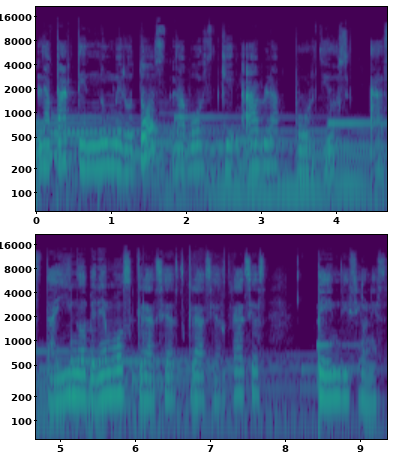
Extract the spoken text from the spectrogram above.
la parte número 2, la voz que habla por Dios. Hasta ahí nos veremos. Gracias, gracias, gracias. Bendiciones.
